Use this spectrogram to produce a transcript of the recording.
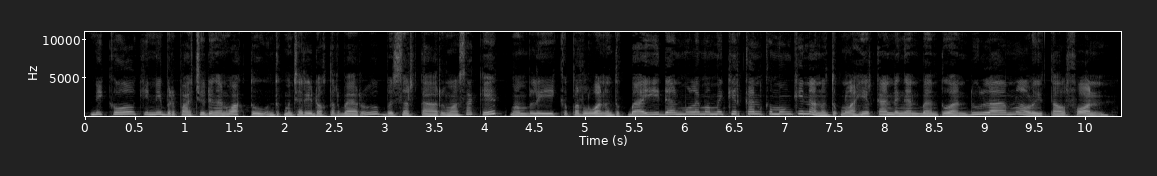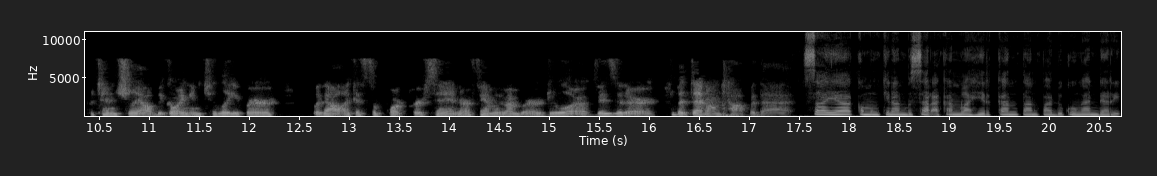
Nicole kini berpacu dengan waktu untuk mencari dokter baru beserta rumah sakit, membeli keperluan untuk bayi, dan mulai memikirkan kemungkinan untuk melahirkan dengan bantuan dula melalui telepon. Potentially I'll be going into labor without like a support person or a family member, doula, or a visitor. But then on top of that, saya kemungkinan besar akan melahirkan tanpa dukungan dari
